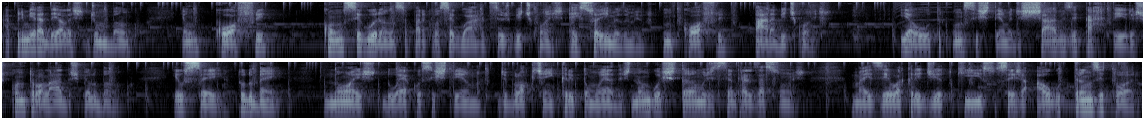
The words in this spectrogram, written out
A primeira delas, de um banco, é um cofre com segurança para que você guarde seus bitcoins. É isso aí, meus amigos, um cofre para bitcoins. E a outra, um sistema de chaves e carteiras controlados pelo banco. Eu sei, tudo bem, nós, do ecossistema de blockchain e criptomoedas, não gostamos de centralizações, mas eu acredito que isso seja algo transitório,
